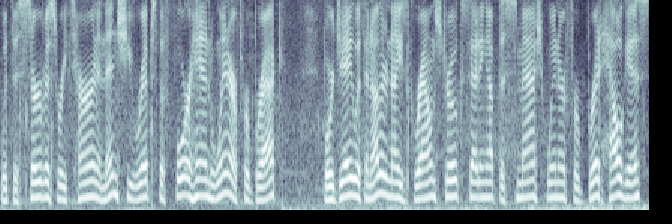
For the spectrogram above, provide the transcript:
with the service return, and then she rips the forehand winner for Breck. Bourget with another nice ground stroke, setting up the smash winner for Britt Helges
